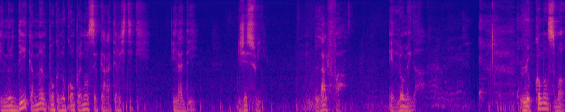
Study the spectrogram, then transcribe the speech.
il nous dit quand même pour que nous comprenions ses caractéristiques. Il a dit, je suis l'alpha et l'oméga. Le commencement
